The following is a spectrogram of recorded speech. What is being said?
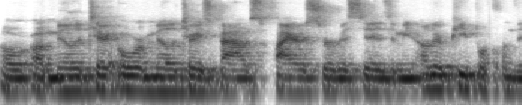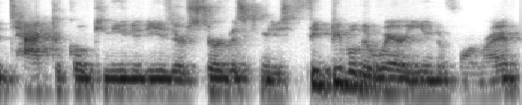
Or a military or a military spouse, fire services. I mean, other people from the tactical communities or service communities, people that wear a uniform, right?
